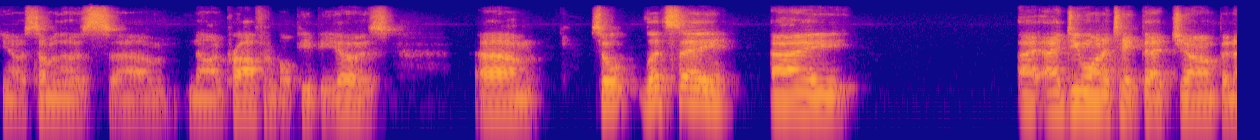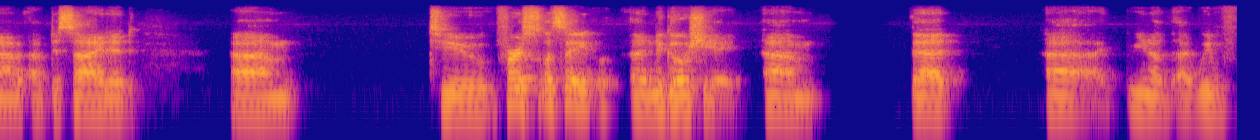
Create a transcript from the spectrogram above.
you know, some of those um, non-profitable PPOs. Um, so let's say I, I I do want to take that jump, and I've, I've decided um, to first, let's say, uh, negotiate. Um, that uh, you know that we've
